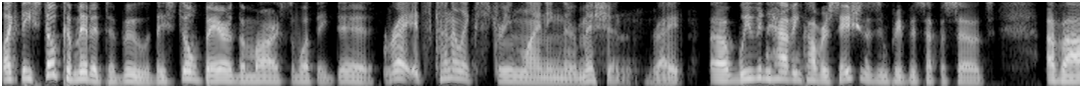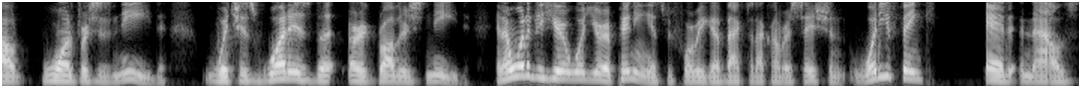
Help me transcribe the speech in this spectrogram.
Like they still committed to Boo. They still bear the marks of what they did. Right. It's kind of like streamlining their mission, right? uh, we've been having conversations in previous episodes about want versus need, which is what is the Elric brothers need. And I wanted to hear what your opinion is before we get back to that conversation. What do you think Ed and Al's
